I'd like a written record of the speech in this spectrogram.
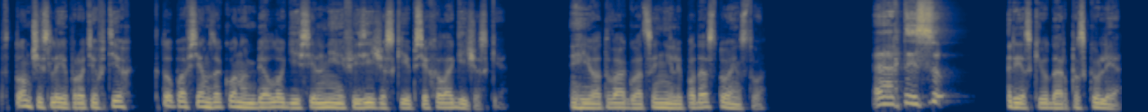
в том числе и против тех, кто по всем законам биологии сильнее физически и психологически. Ее отвагу оценили по достоинству. «Ах ты су...» Резкий удар по скуле,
